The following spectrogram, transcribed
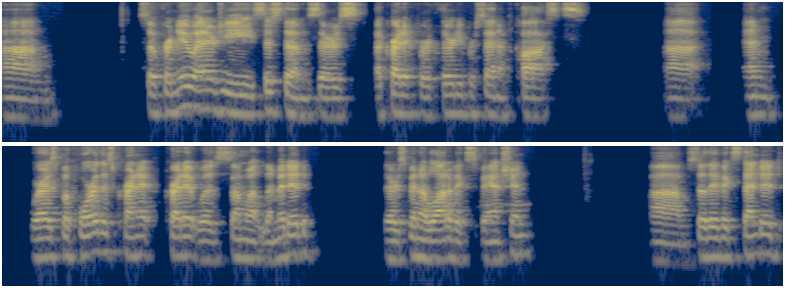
Um, so for new energy systems, there's a credit for 30% of costs. Uh, and whereas before this credit credit was somewhat limited, there's been a lot of expansion. Um, so they've extended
